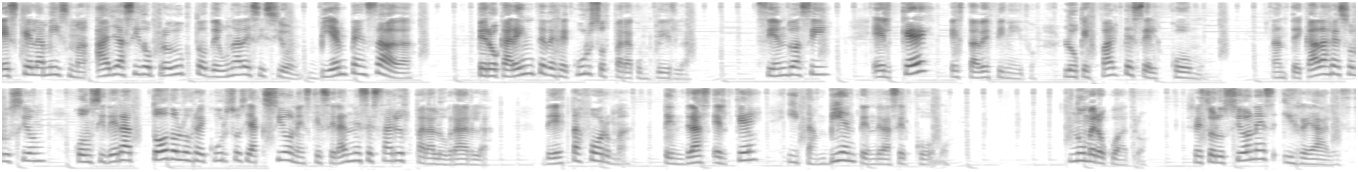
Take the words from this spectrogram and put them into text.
es que la misma haya sido producto de una decisión bien pensada, pero carente de recursos para cumplirla. Siendo así, el qué está definido, lo que falta es el cómo. Ante cada resolución, considera todos los recursos y acciones que serán necesarios para lograrla. De esta forma, tendrás el qué y también tendrás el cómo. Número 4. Resoluciones irreales.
